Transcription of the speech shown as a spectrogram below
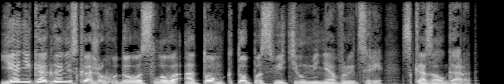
«Я никогда не скажу худого слова о том, кто посвятил меня в рыцари», — сказал Гаррет,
